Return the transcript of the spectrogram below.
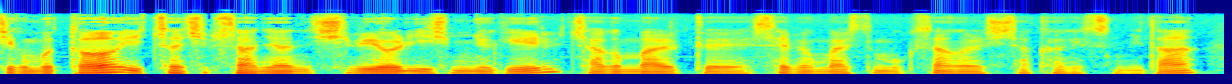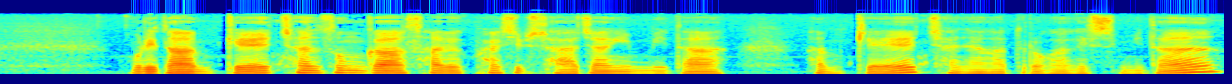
네, 지금부터 2014년 12월 26일 작은 마을교회 새벽 말씀 묵상을 시작하겠습니다. 우리 다 함께 찬송가 484장입니다. 함께 찬양하도록 하겠습니다.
